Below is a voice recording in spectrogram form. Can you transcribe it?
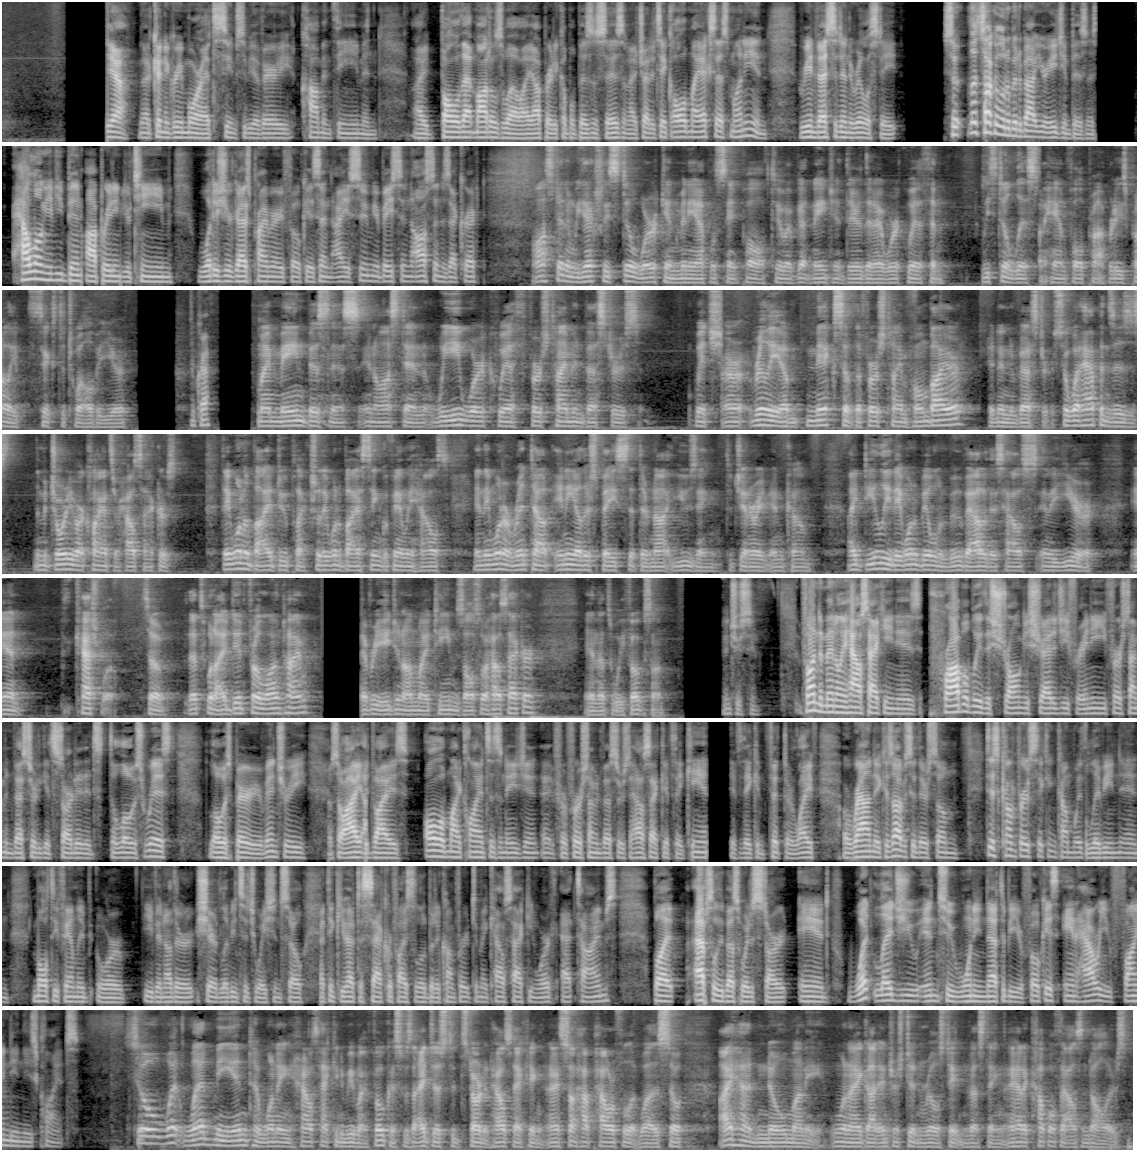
Yeah, I couldn't agree more. It seems to be a very common theme, and I follow that model as well. I operate a couple businesses, and I try to take all of my excess money and reinvest it into real estate. So let's talk a little bit about your agent business. How long have you been operating your team? What is your guys' primary focus? And I assume you're based in Austin. Is that correct? Austin, and we actually still work in Minneapolis, St. Paul too. I've got an agent there that I work with, and we still list a handful of properties, probably six to 12 a year. Okay. My main business in Austin, we work with first time investors, which are really a mix of the first time home buyer and an investor. So what happens is the majority of our clients are house hackers. They want to buy a duplex or they want to buy a single family house and they want to rent out any other space that they're not using to generate income. Ideally, they want to be able to move out of this house in a year and cash flow. So that's what I did for a long time. Every agent on my team is also a house hacker, and that's what we focus on. Interesting fundamentally, house hacking is probably the strongest strategy for any first time investor to get started. It's the lowest risk, lowest barrier of entry. So I advise all of my clients as an agent uh, for first time investors to house hack if they can if they can fit their life around it because obviously there's some discomforts that can come with living in multifamily or even other shared living situations. So I think you have to sacrifice a little bit of comfort to make house hacking work at times, but absolutely the best way to start. And what led you into wanting that to be your focus, and how are you finding these clients? So, what led me into wanting house hacking to be my focus was I just had started house hacking and I saw how powerful it was. So, I had no money when I got interested in real estate investing. I had a couple thousand dollars.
